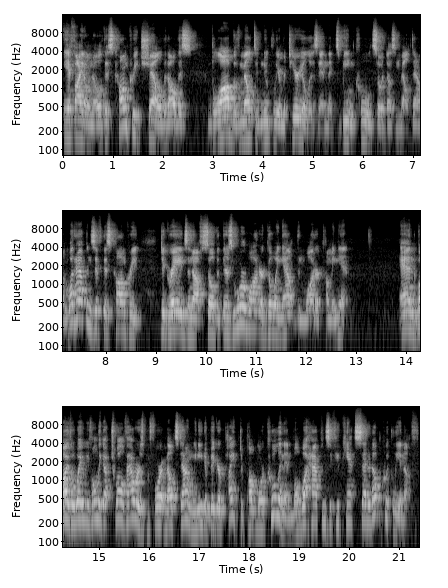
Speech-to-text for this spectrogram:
if, I don't know, this concrete shell that all this blob of melted nuclear material is in that's being cooled so it doesn't melt down? What happens if this concrete degrades enough so that there's more water going out than water coming in? And by the way, we've only got 12 hours before it melts down. We need a bigger pipe to pump more coolant in. Well, what happens if you can't set it up quickly enough?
